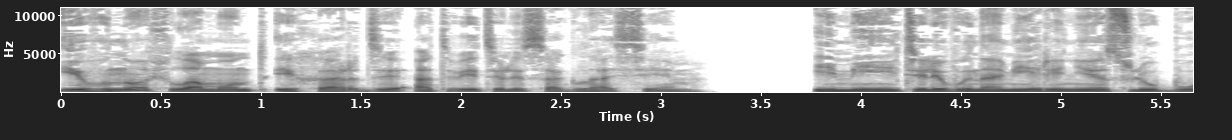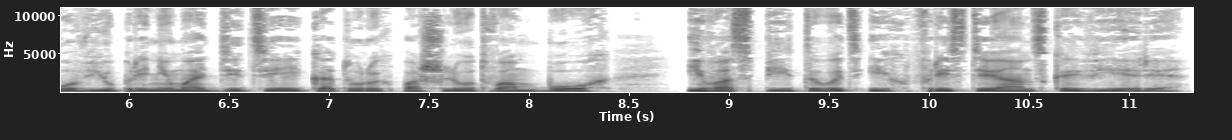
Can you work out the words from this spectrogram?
И вновь Ламонт и Харди ответили согласием. «Имеете ли вы намерение с любовью принимать детей, которых пошлет вам Бог, и воспитывать их в христианской вере?»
